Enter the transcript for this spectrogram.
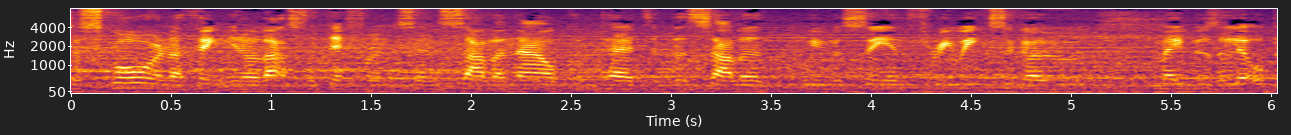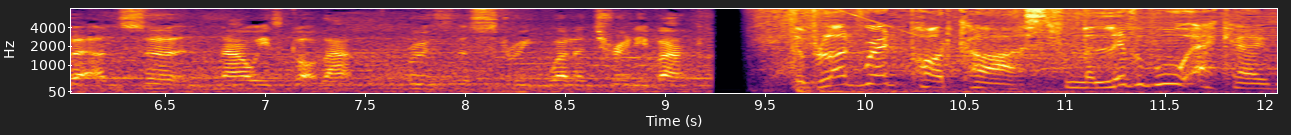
to score. And I think you know that's the difference in Salah now compared to the Salah we were seeing three weeks ago. Maybe was a little bit uncertain. Now he's got that ruthless streak well and truly back. The Blood Red Podcast from the Liverpool Echo.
